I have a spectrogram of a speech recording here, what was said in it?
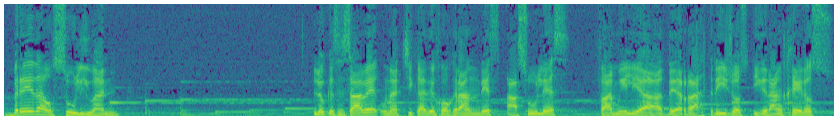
Breda O'Sullivan, lo que se sabe, una chica de ojos grandes, azules, familia de rastrillos y granjeros,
